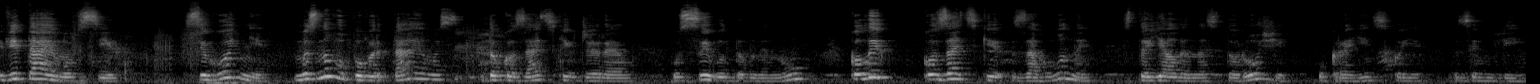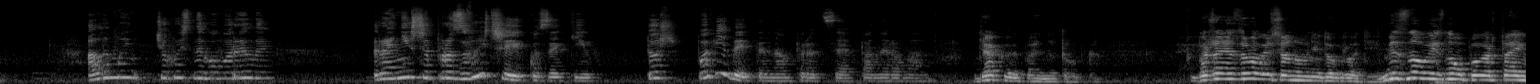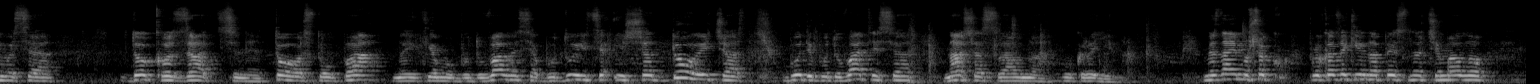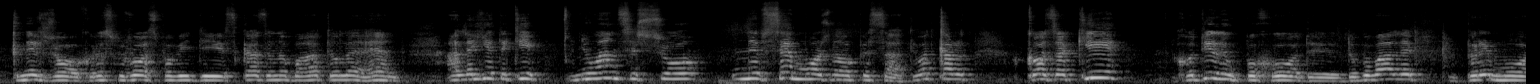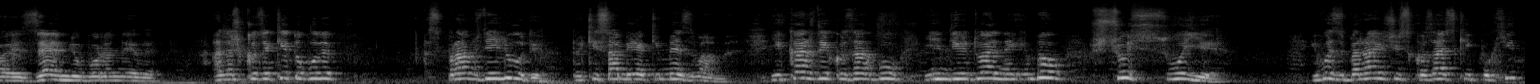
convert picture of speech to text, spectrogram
Вітаємо всіх! Сьогодні ми знову повертаємось до козацьких джерел у сиву давнину, коли козацькі загони стояли на сторожі української землі. Але ми чогось не говорили раніше про звичаї козаків. Тож повідайте нам про це, пане Роман. Дякую, пані Наталка. Бажаю здоров'я, шановні добродії. Ми знову і знову повертаємося до козаччини, того стовпа, на якому будувалося, будується і ще довгий час буде будуватися наша славна Україна. Ми знаємо, що про козаків написано чимало книжок, роз- розповіді, сказано багато легенд. Але є такі нюанси, що не все можна описати. От кажуть, козаки ходили в походи, добували перемоги, землю боронили. Але ж козаки то були справжні люди, такі самі, як і ми з вами. І кожен козак був індивідуальний і мав щось своє. І ось збираючись в козацький похід,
